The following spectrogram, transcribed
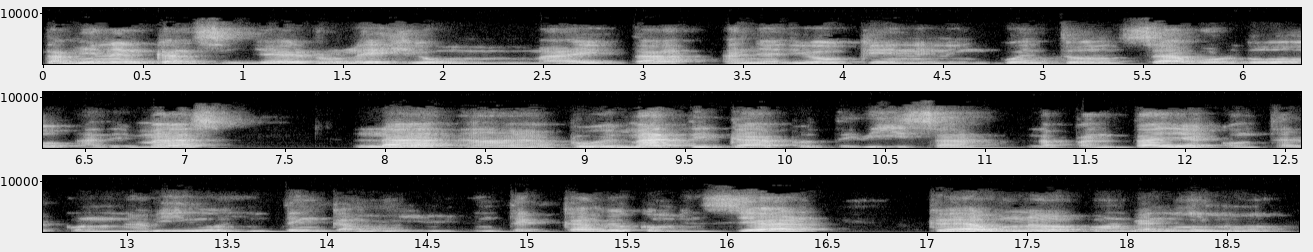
También el canciller Rolegio Maita añadió que en el encuentro se abordó además la ah, problemática fronteriza, la pantalla contra el coronavirus, intercambio, intercambio comercial, crear un organismo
